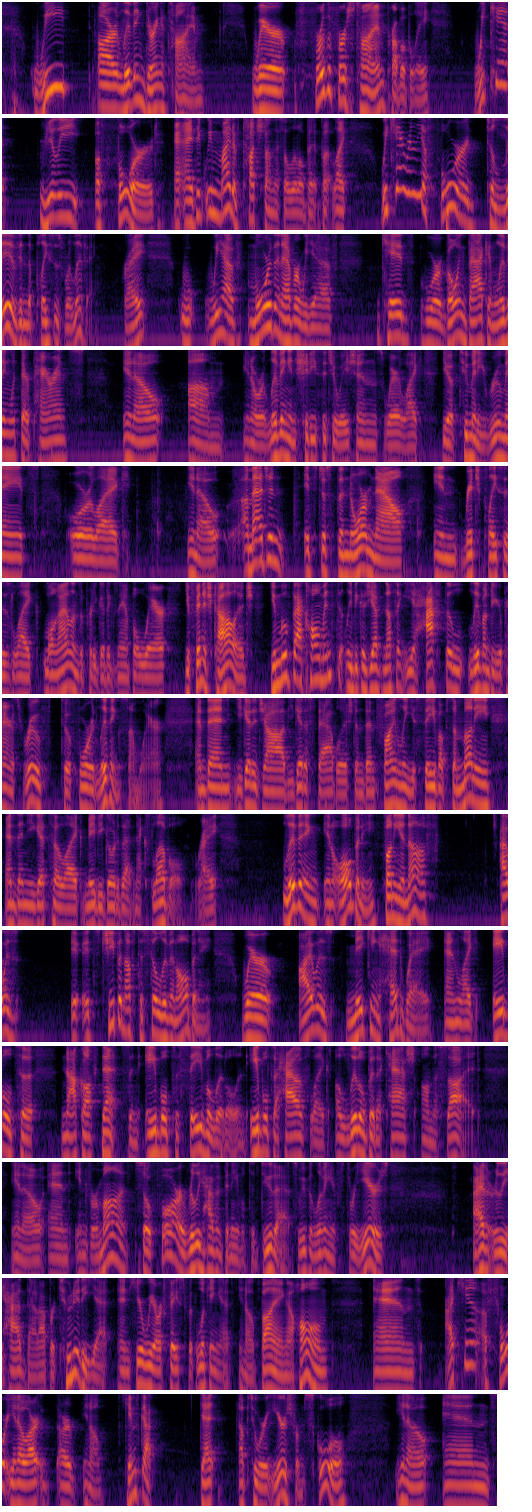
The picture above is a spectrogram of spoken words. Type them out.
we are living during a time where, for the first time, probably, we can't really afford. And I think we might have touched on this a little bit, but like, we can't really afford to live in the places we're living, right? we have more than ever we have kids who are going back and living with their parents you know um you know or living in shitty situations where like you have too many roommates or like you know imagine it's just the norm now in rich places like Long Island's a pretty good example where you finish college you move back home instantly because you have nothing you have to live under your parents roof to afford living somewhere. And then you get a job you get established and then finally you save up some money and then you get to like maybe go to that next level right? Living in albany funny enough i was it's cheap enough to still live in albany where i was making headway and like able to knock off debts and able to save a little and able to have like a little bit of cash on the side you know? And in vermont so far I really haven't been able to do that. So we've been living here for three years. I haven't really had that opportunity yet. And here we are faced with looking at you know buying a home. And i can't afford you know our our you know kim's got debt up to her ears from school you know? And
